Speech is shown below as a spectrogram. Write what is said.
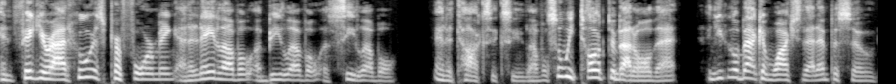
and figure out who is performing at an A level, a B level, a C level, and a toxic C level. So we talked about all that, and you can go back and watch that episode.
